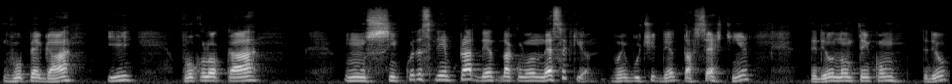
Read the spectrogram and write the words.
vou pegar e vou colocar uns 50 centímetros para dentro da coluna nessa aqui, ó. Vou embutir dentro, tá certinha, entendeu? Não tem como, entendeu?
